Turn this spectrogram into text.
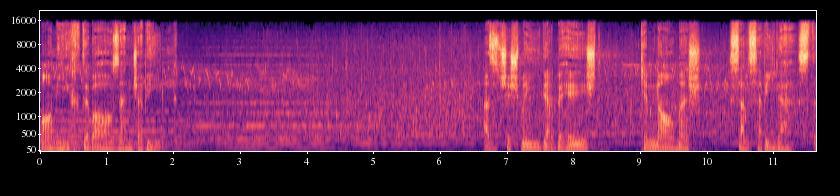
آمیخته با زنجبیل. از چشمه در بهشت که نامش سلسبیل است.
